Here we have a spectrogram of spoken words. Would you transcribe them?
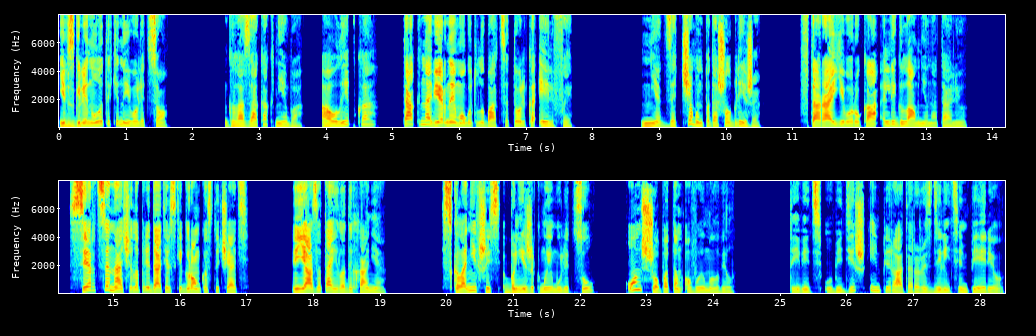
и взглянула-таки на его лицо. Глаза как небо, а улыбка... Так, наверное, могут улыбаться только эльфы. Нет, зачем он подошел ближе? Вторая его рука легла мне на талию. Сердце начало предательски громко стучать. Я затаила дыхание. Склонившись ближе к моему лицу, он шепотом вымолвил. «Ты ведь убедишь императора разделить империю?»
